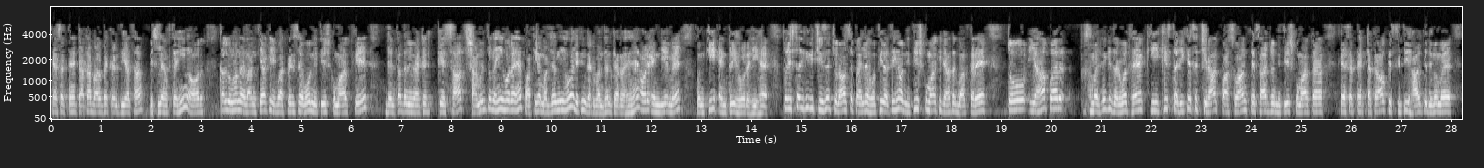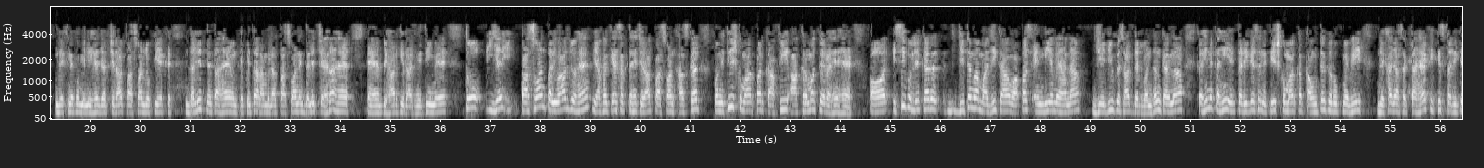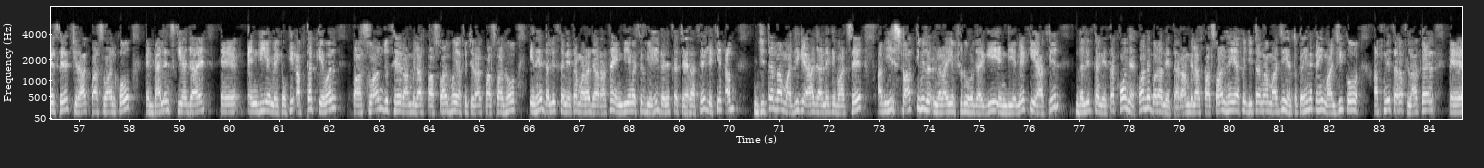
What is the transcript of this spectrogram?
कह सकते हैं टाटा बार पे कर दिया था पिछले हफ़्ते ही और कल उन्होंने ऐलान किया कि एक बार फिर से वो नीतीश कुमार के जनता दल यूनाइटेड के साथ शामिल तो नहीं हो रहे हैं, पार्टी का मर्जर नहीं हुआ लेकिन गठबंधन कर रहे हैं और एनडीए में उनकी एंट्री हो रही है। तो इस तरीके की चीज़ें चुनाव से पहले होती रहती हैं और नीतीश कुमार की जहाँ तक बात करें तो यहाँ पर समझने की ज़रूरत है कि किस तरीके से चिराग पासवान के साथ जो नीतीश कुमार का कह सकते हैं टकराव की स्थिति हाल के दिनों में देखने को मिली है, जब चिराग पासवान जो कि एक दलित नेता है, उनके पिता रामविलास पासवान एक दलित चेहरा है बिहार की राजनीति में। तो ये पासवान परिवार जो है, या फिर कह सकते हैं चिराग पासवान खासकर, वो नीतीश कुमार पर काफ़ी आक्रामक रहे हैं। और इसी को लेकर जीतन राम मांझी का वापस एनडीए में आना, जेडीयू के साथ गठबंधन करना, कहीं न कहीं एक तरीके से नीतीश कुमार का काउंटर के रूप में भी देखा जा सकता है कि किस तरीके से चिराग पासवान को बैलेंस किया जाए एनडीए में, क्योंकि अब तक केवल पासवान जो थे, रामविलास पासवान हो या फिर चिराग पासवान हो, इन्हें दलित का नेता माना जा रहा था। एनडीए में सिर्फ़ यही दलित का चेहरा थे, लेकिन अब जीतन राम मांझी के आ जाने के बाद से, अब इस बात की भी लड़ाई अब शुरू हो जाएगी एनडीए में कि आखिर दलित का नेता कौन है? कौन है बड़ा नेता? रामविलास पासवान है या फिर जीतन राम मांझी है? तो कहीं ना कहीं मांझी को अपनी तरफ़ लाकर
